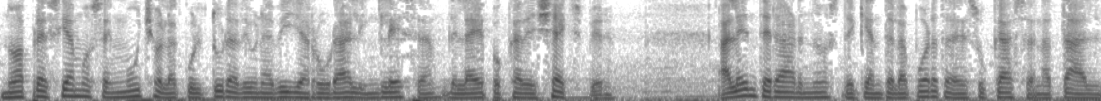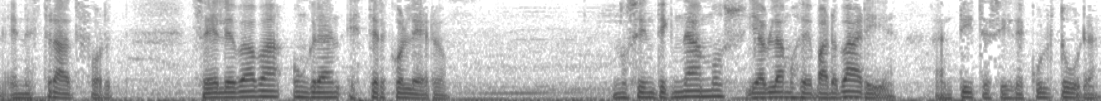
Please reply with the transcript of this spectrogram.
No apreciamos en mucho la cultura de una villa rural inglesa de la época de Shakespeare, al enterarnos de que ante la puerta de su casa natal en Stratford se elevaba un gran estercolero. Nos indignamos y hablamos de barbarie, antítesis de cultura,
